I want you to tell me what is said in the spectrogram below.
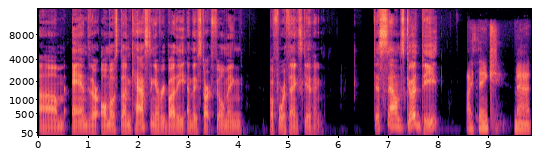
Um, and they're almost done casting everybody, and they start filming before Thanksgiving. This sounds good, Pete. I think, Matt,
